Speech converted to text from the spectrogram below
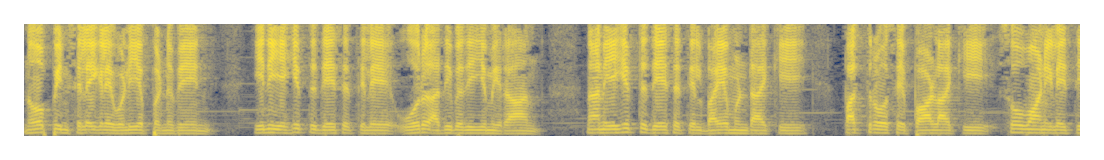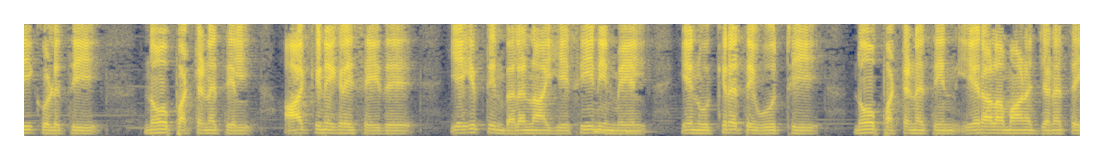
நோப்பின் சிலைகளை ஒளிய பண்ணுவேன். இனி எகிப்து தேசத்திலே ஒரு அதிபதியும் இரான். நான் எகிப்து தேசத்தில் பயமுண்டாக்கி பத்ரோஸை பாழாக்கி சோவானிலே தீக்கொளுத்தி நோ பட்டணத்தில் ஆக்கினைகளை செய்து எகிப்தின் பலனாகிய சீனின் மேல் என் உக்கிரத்தை ஊற்றி நோ பட்டணத்தின் ஏராளமான ஜனத்தை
